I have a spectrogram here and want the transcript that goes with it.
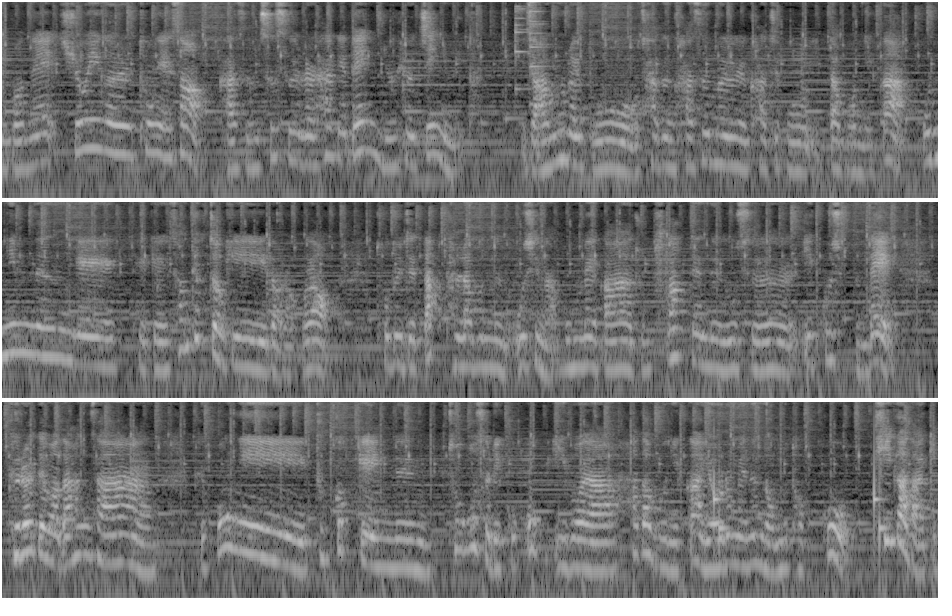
이번에 쇼잉을 통해서 가슴 수술을 하게 된 유효진입니다. 이제 아무래도 작은 가슴을 가지고 있다 보니까 옷 입는 게 되게 선택적이더라고요. 저도 이제 딱 달라붙는 옷이나 몸매가 좀 부각되는 옷을 입고 싶은데 그럴 때마다 항상 그 뽕이 두껍게 있는 속옷을 입고 꼭 입어야 하다 보니까 여름에는 너무 덥고 티가 나기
